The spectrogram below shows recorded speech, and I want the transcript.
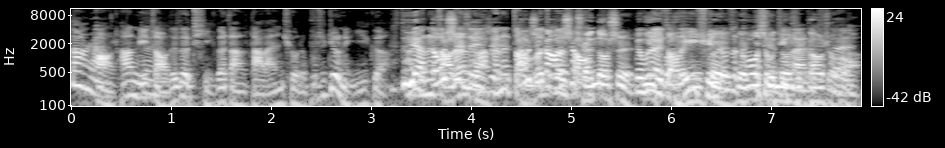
当然啊，他你找的这个体格打打篮球的，不是就你一个，对呀都是那些可能找都是个这个高手全都是对不对？找了一群都是高手进来的高手了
